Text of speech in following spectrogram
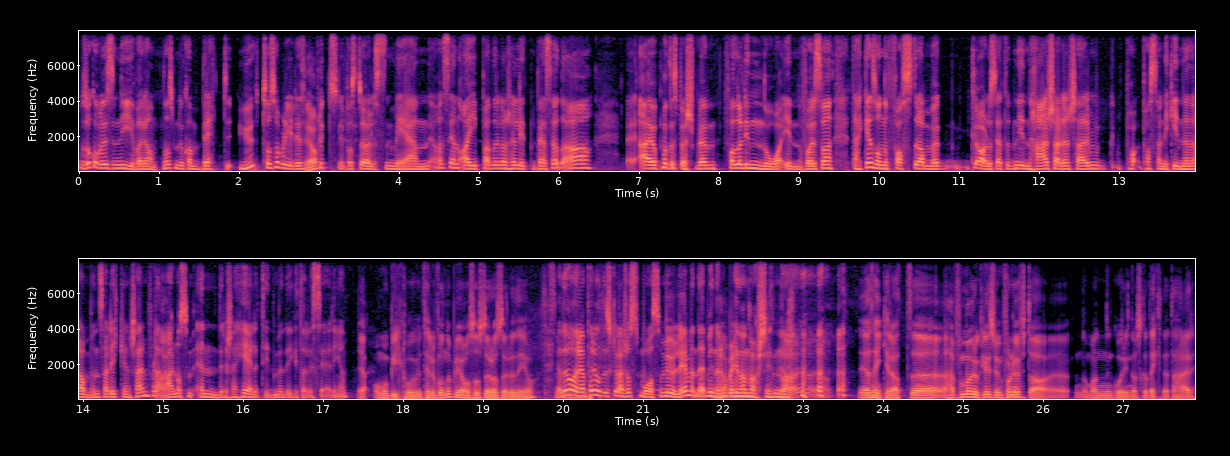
Men så kommer disse nye variantene som du kan brette ut, og så blir de Ja. plutselig på størrelsen med en, ja, si en iPad eller kanskje en liten PC. og Da er jo på en måte spørsmålet faller de nå innenfor. Så det er ikke en sånn fast ramme. Klarer du å sette den inn her, så er det en skjerm. Passer den ikke inn i den rammen, så er det ikke en skjerm. For det er noe som endrer seg hele tiden med digitaliseringen. Ja, og mobiltelefonene blir jo også større og større, de òg. Ja, det var en periode de skulle være så små som mulig, men det begynner Ja. å bli noen år siden nå. Jeg tenker at uh, her får man bruke litt sunn fornuft da, eh, når man går inn og skal dekke dette her,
